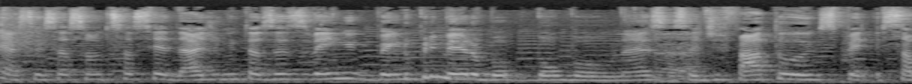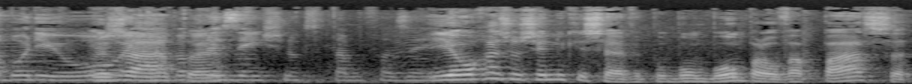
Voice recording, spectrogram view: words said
É, a sensação de saciedade muitas vezes vem, vem no primeiro bo- bombom, né? Se É. você de fato saboreou Exato, e estava é. presente no que você estava fazendo. E é o raciocínio que serve pro bombom, para uva passa,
